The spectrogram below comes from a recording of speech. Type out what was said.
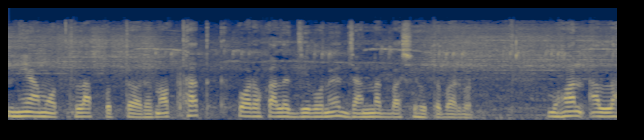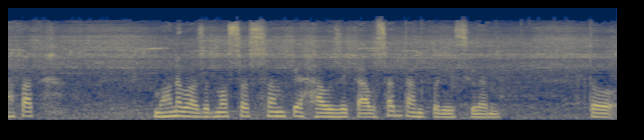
নিয়ামত লাভ করতে পারবেন। অর্থাৎ পরকালের জীবনে জান্নাতবাসী হতে পারবেন। মহান আল্লাহ পাক মহানব হজরত মোসামকে হাউজে কাউসার দান করিয়েছিলেন। তো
